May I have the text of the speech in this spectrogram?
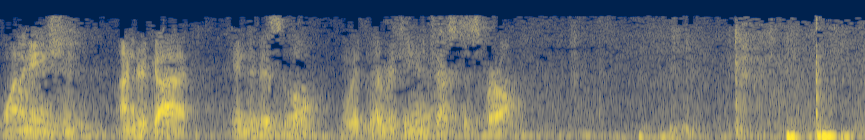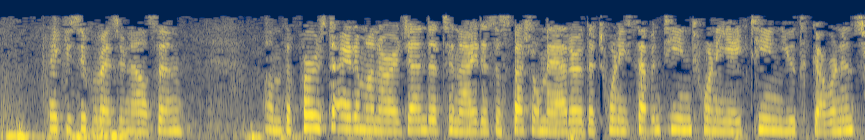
one nation, under God, indivisible, with liberty and justice for all. Thank you, Supervisor Nelson. Um, the first item on our agenda tonight is a special matter, the 2017-2018 Youth Governance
